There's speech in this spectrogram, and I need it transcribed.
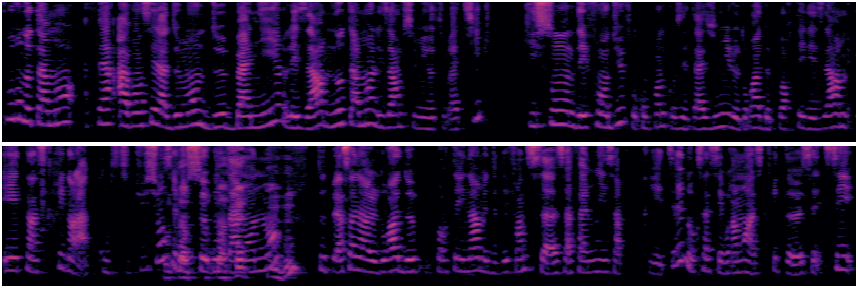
pour notamment faire avancer la demande de bannir les armes, notamment les armes semi-automatiques, qui sont défendues. Il faut comprendre qu'aux États-Unis, le droit de porter des armes est inscrit dans la Constitution. C'est le second amendement. Mhm. Toute personne a le droit de porter une arme et de défendre sa, sa famille et sa propriété. Donc ça, c'est vraiment inscrit. euh, C'est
